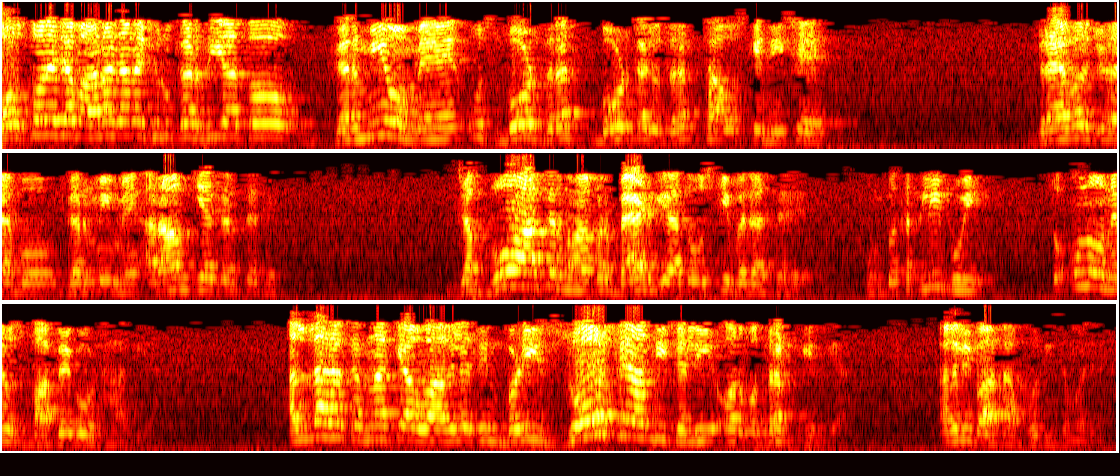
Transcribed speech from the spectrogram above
عورتوں نے جب آنا جانا شروع کر دیا تو گرمیوں میں اس بورڈ درخت، بورڈ کا جو درخت تھا اس کے نیچے ڈرائیور جو ہے وہ گرمی میں آرام کیا کرتے تھے۔ جب وہ آ کر وہاں پر بیٹھ گیا تو اس کی وجہ سے ان کو تکلیف ہوئی تو انہوں نے اس بابے کو اٹھا دیا اللہ کا کرنا کیا ہوا؟ اگلے دن بڑی زور سے آندھی چلی اور وہ درخت گر گیا۔ اگلی بات آپ خود ہی سمجھ رہے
